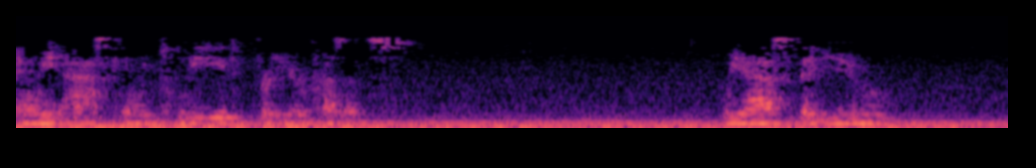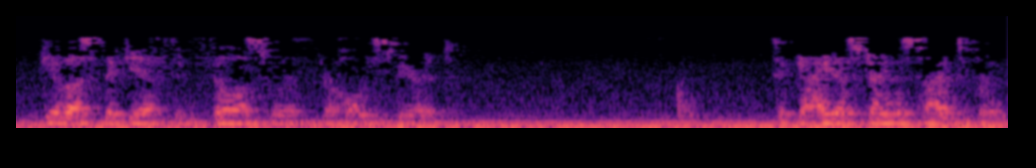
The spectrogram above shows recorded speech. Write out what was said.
And we ask and we plead for your presence. We ask that you give us the gift and fill us with your Holy Spirit to guide us during this time, to bring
